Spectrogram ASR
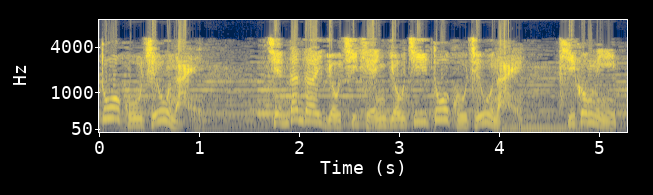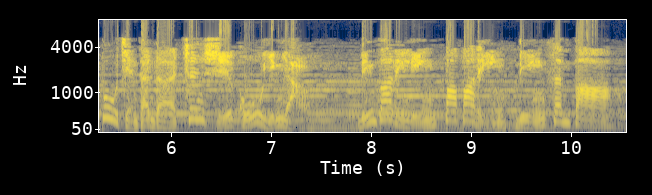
多谷植物奶。简单的有其田有机多谷植物奶，提供你不简单的真实谷物营养。零八零零八八零零三八。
